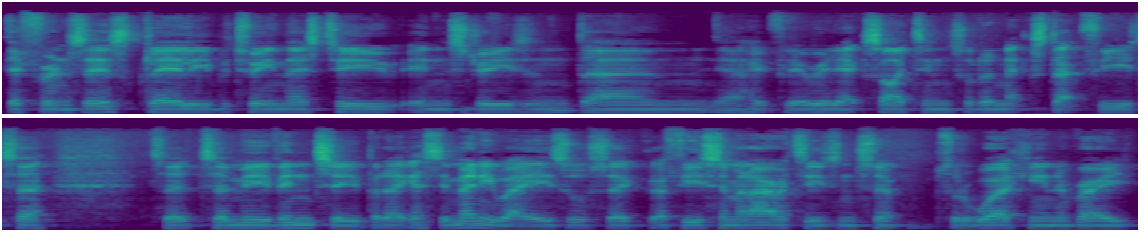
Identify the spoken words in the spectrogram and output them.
differences clearly between those two industries, and um, yeah, hopefully a really exciting sort of next step for you to to, to move into. But I guess in many ways, also a few similarities in sort of working in a very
